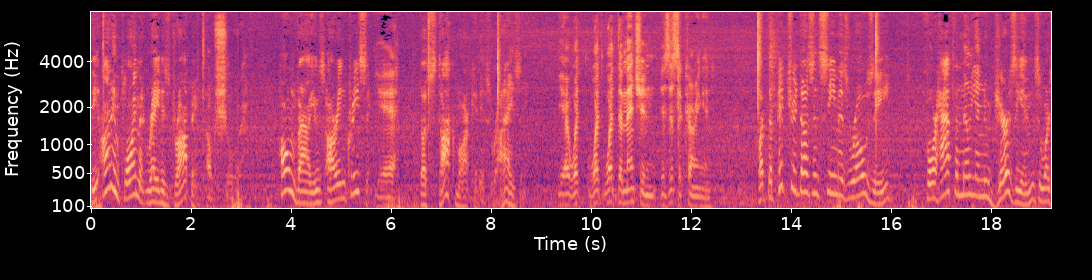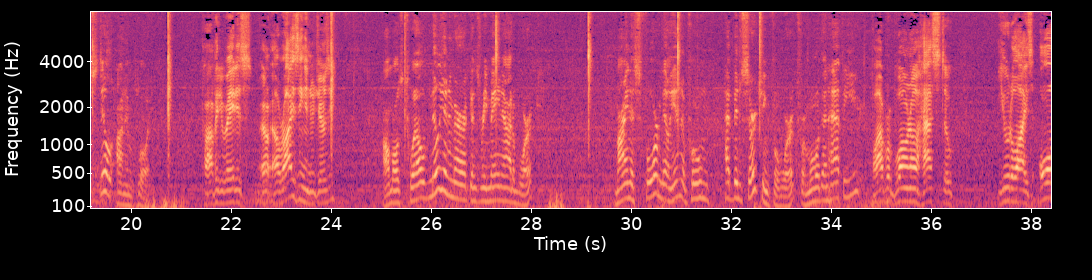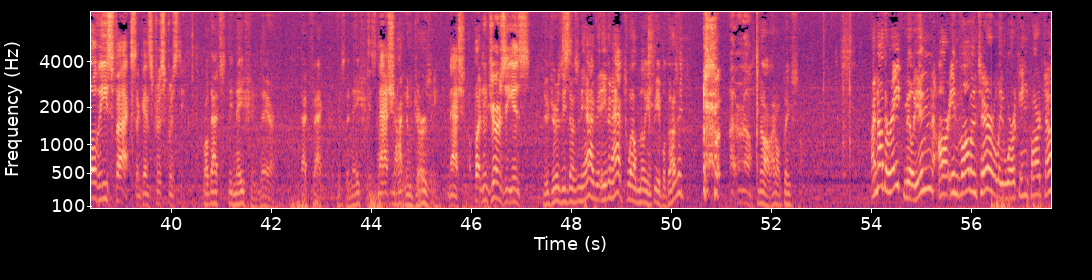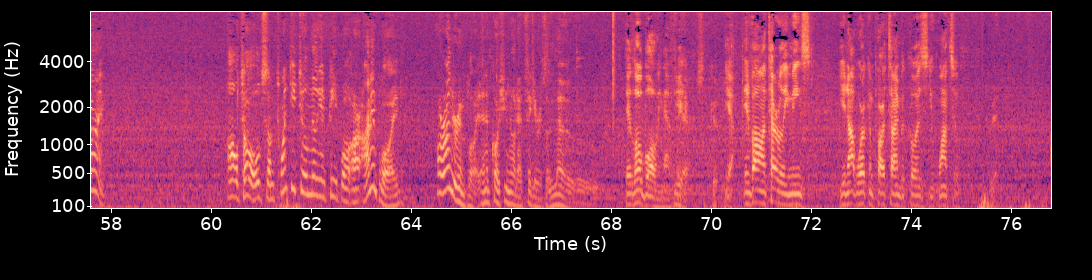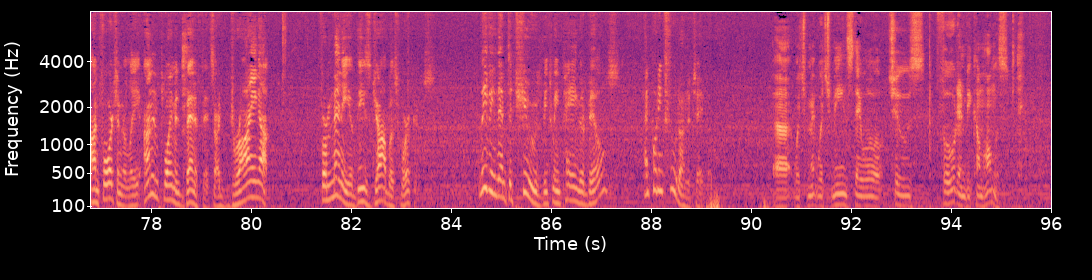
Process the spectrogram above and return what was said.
The unemployment rate is dropping. Oh, sure. Home values are increasing. Yeah. The stock market is rising. Yeah, what what what dimension is this occurring in? But the picture doesn't seem as rosy for half a million New Jerseyans who are still unemployed. Poverty rate is uh, uh, rising in New Jersey. Almost 12 million Americans remain out of work, minus 4 million of whom have been searching for work for more than half a year. Barbara Buono has to utilize all these facts against Chris Christie. Well, that's the nation there. That fact is the nation. It's not, national. Not New Jersey. National. But New Jersey is, New Jersey doesn't have, even have 12 million people, does it? I don't know. No, I don't think so. Another 8 million are involuntarily working part time. All told, some 22 million people are unemployed or underemployed. And of course, you know that figure is low. They're lowballing that figure. Yes, good. Yeah. Involuntarily means you're not working part time because you want to. Unfortunately, unemployment benefits are drying up for many of these jobless workers, leaving them to choose between paying their bills and putting food on the table. Uh, which which means they will choose food and become homeless.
